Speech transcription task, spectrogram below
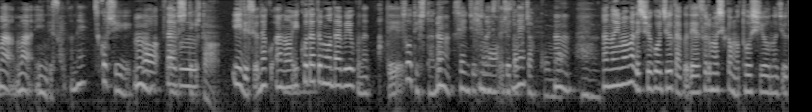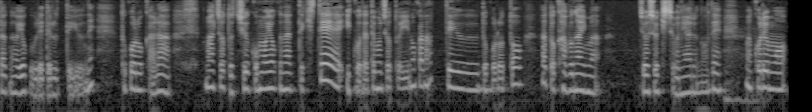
まあまあいいんですけどね。少しは出してきた、うん、いいですよね。あの一戸建てもだいぶ良くなって。そうでしたね、うん、先日の住宅着工も、うん。はい、あの今まで集合住宅でそれもしかも投資用の住宅がよく売れてるっていうねところからまあちょっと中古も良くなってきて一戸建てもちょっといいのかなっていうところとあと株が今上昇基調にあるので、まあ、これも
